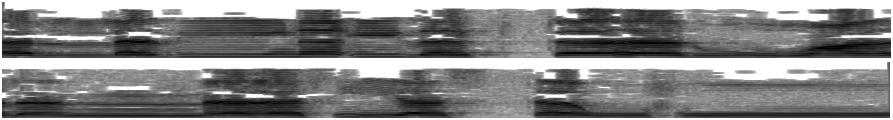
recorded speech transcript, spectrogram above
الذين إذا اكتالوا على الناس يستوفون.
